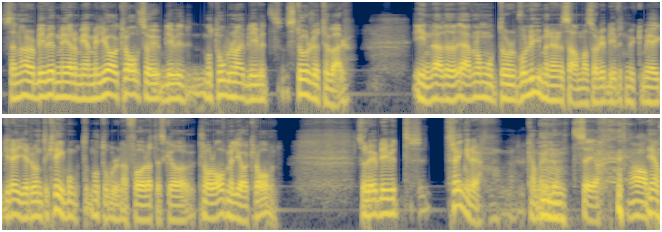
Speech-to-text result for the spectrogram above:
Sen har det blivit mer och mer miljökrav så har blivit, motorerna har blivit större tyvärr. In, eller, även om motorvolymen är densamma så har det blivit mycket mer grejer runt omkring mot, motorerna för att det ska klara av miljökraven. Så det har blivit trängre kan man ju Mm. lugnt säga. Ja, Jämfört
